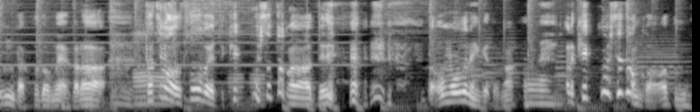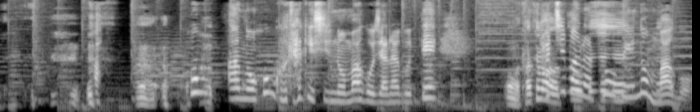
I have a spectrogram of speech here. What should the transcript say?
産んだ子供やから、立花東兵衛って結婚しとったかなって 思うねんけどな。あれ結婚してたんかと思って。うん本、あの、本郷武史の孫じゃなくて、うん。立花東兵衛の孫。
